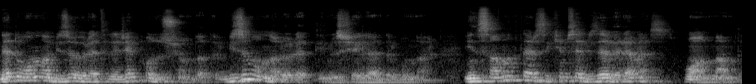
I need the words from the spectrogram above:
ne de onunla bize öğretilecek pozisyondadır. Bizim onlara öğrettiğimiz şeylerdir bunlar. İnsanlık dersi kimse bize veremez bu anlamda.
